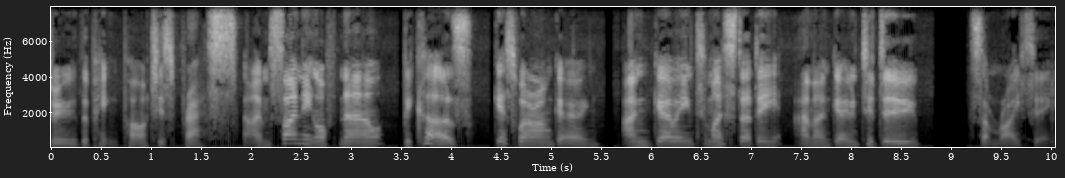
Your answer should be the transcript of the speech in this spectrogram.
through the Pink Parties Press. I'm signing off now because guess where I'm going? I'm going to my study and I'm going to do some writing.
